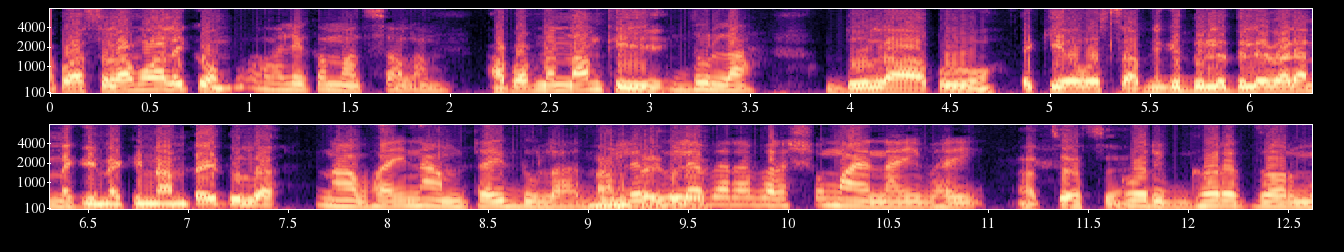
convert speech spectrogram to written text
আপু আসসালামু আলাইকুম। ওয়ালাইকুম আসসালাম। আপু আপনার নাম কি? দুলা। দুলা আপু। তা কি অবস্থা? আপনি কি দুলে দুলে বেড়ান নাকি? নাকি নামটাই দুলা? না ভাই নামটাই দুলা। দুলে নামটাই দুলে বেড়াবার সময় নাই ভাই। আচ্ছা আচ্ছা। গরিব ঘরে জন্ম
